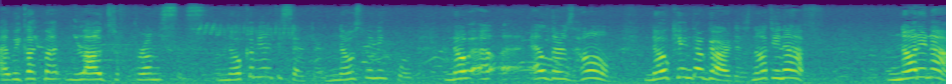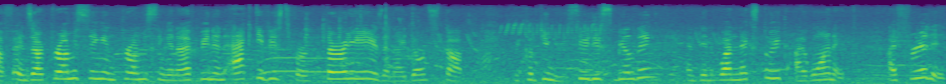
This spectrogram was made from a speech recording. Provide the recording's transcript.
Uh, we got loads of promises. No community center, no swimming pool, no uh, uh, elders home, no kindergartens, not enough. Not enough. And they're promising and promising. And I've been an activist for 30 years and I don't stop. We continue. See this building? And then one next to it, I want it. I freed it.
